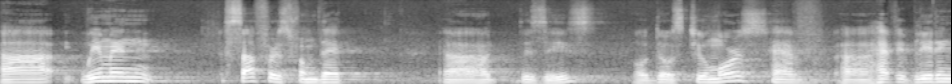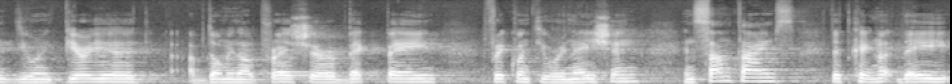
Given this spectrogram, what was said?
Uh, women suffers from that uh, disease or those tumors have uh, heavy bleeding during period, abdominal pressure, back pain, frequent urination, and sometimes that cannot, they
